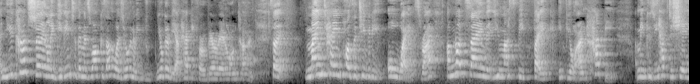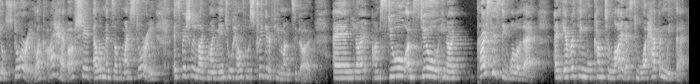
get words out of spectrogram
and you can't certainly give in to them as well because otherwise you're going to be you're going to be unhappy for a very very long time so Maintain positivity always, right? I'm not saying that you must be fake if you're unhappy. I mean, because you have to share your story. Like I have, I've shared elements of my story, especially like my mental health was triggered a few months ago, and you know, I'm still, I'm still, you know, processing all of that, and everything will come to light as to what happened with that,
